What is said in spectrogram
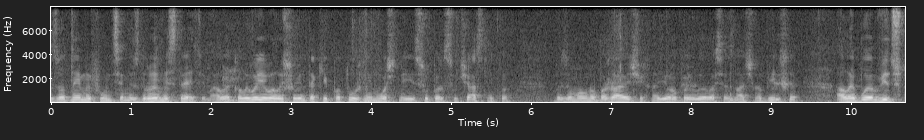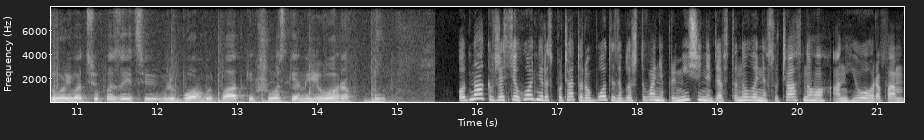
з одними функціями, з другими, з третіми. Але коли виявили, що він такий потужний, мощний і суперсучасний, то безумовно бажаючих на його появилося значно більше. Але будемо відстоювати цю позицію в будь-якому випадку, в шостки ангіограф буде. Однак вже сьогодні розпочато роботи з облаштування приміщення для встановлення сучасного ангіографа.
